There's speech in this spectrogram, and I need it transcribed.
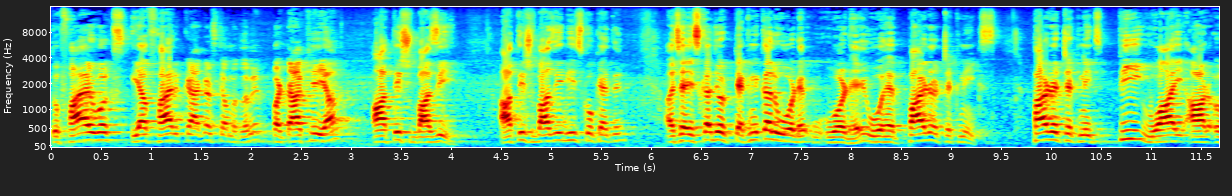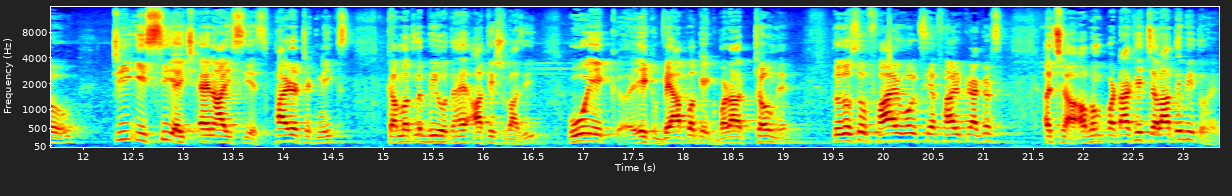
तो फायर वर्क्स या फायर क्रैकर्स का मतलब है पटाखे या आतिशबाजी। आतिशबाजी भी इसको कहते हैं। अच्छा इसका जो टेक्निकल वर्ड है वर्ड है, वो है pyrotechnics pyrotechnics P Y R O T E C H N I C S pyrotechnics का मतलब भी होता है आतिशबाजी। वो एक एक व्यापक, एक बड़ा टर्म है। तो दोस्तों फायर या फायर क्रैकर्स अच्छा अब हम पटाखे चलाते भी तो हैं।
